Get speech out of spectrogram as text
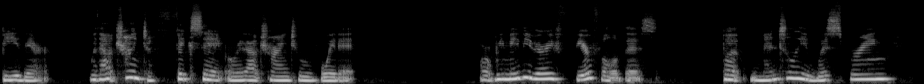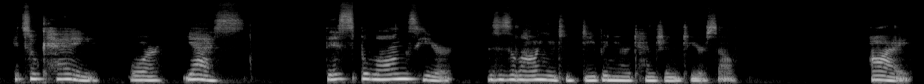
be there without trying to fix it or without trying to avoid it. Or we may be very fearful of this, but mentally whispering, it's okay, or yes, this belongs here. This is allowing you to deepen your attention to yourself. I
